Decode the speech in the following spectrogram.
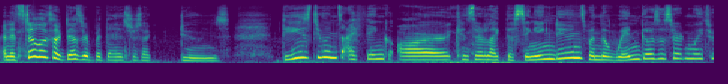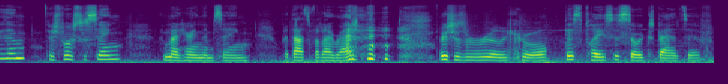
and it still looks like desert, but then it's just like dunes. These dunes, I think, are considered like the singing dunes when the wind goes a certain way through them. They're supposed to sing. I'm not hearing them sing, but that's what I read, which is really cool. This place is so expansive.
